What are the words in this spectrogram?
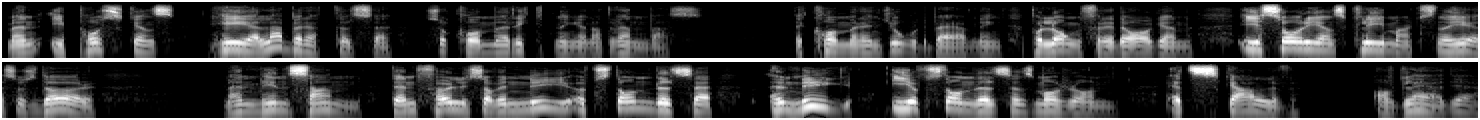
Men i påskens hela berättelse så kommer riktningen att vändas. Det kommer en jordbävning på långfredagen i sorgens klimax när Jesus dör. Men min sann, den följs av en ny uppståndelse, en ny i uppståndelsens morgon, ett skalv av glädje.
